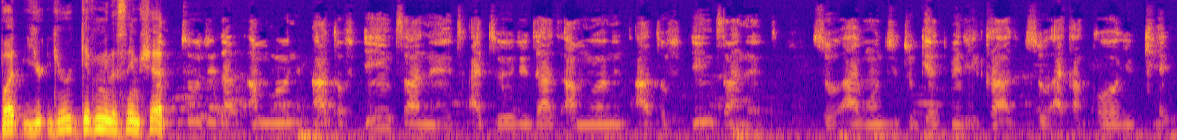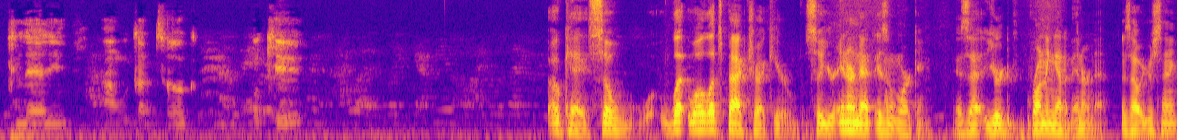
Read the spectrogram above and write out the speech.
but you're you're giving me the same shit. I told you that I'm running out of internet. I told you that I'm running out of internet. So I want you to get me the card so I can call you clearly and we can talk. Okay? Okay, so let, well let's backtrack here. So your internet isn't working. Is that you're running out of internet? Is that what you're saying?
